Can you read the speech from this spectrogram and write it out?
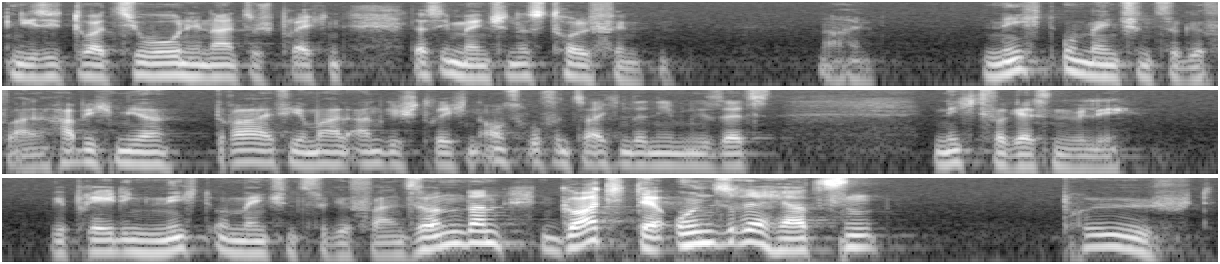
In die Situation hineinzusprechen, dass die Menschen es toll finden. Nein, nicht um Menschen zu gefallen. Habe ich mir drei, vier Mal angestrichen, Ausrufezeichen daneben gesetzt. Nicht vergessen, Willi. Wir predigen nicht, um Menschen zu gefallen, sondern Gott, der unsere Herzen prüft.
